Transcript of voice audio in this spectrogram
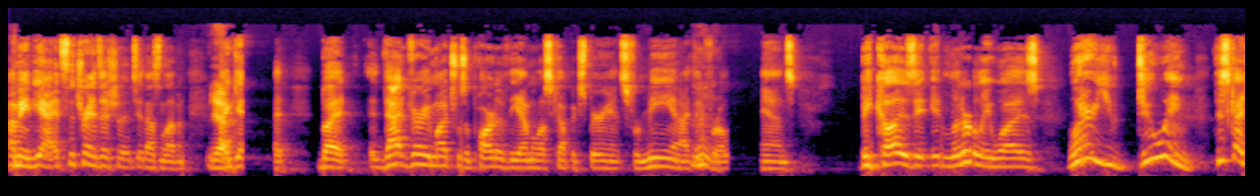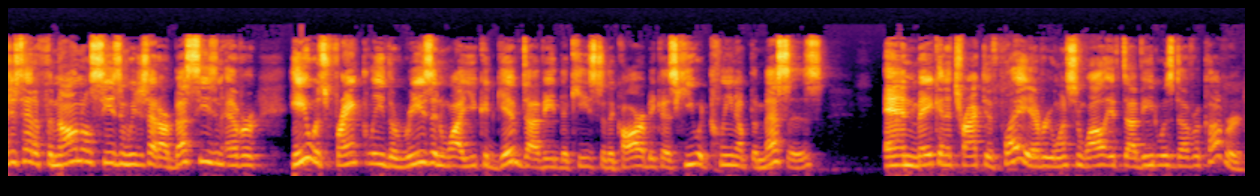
I mean, yeah, it's the transition to 2011. Yeah. I get. But that very much was a part of the MLS Cup experience for me, and I think mm. for a lot of fans, because it, it literally was, what are you doing? This guy just had a phenomenal season. We just had our best season ever. He was frankly the reason why you could give David the keys to the car because he would clean up the messes and make an attractive play every once in a while if David was dove recovered.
